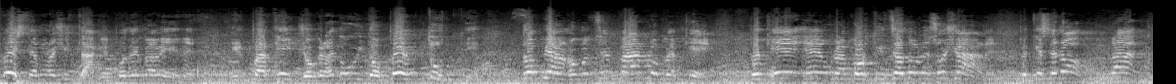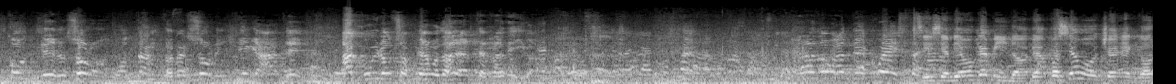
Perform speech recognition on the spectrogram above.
questa è una città che potrebbe avere il parcheggio gratuito per tutti, dobbiamo conservarlo perché? Perché è un ammortizzatore sociale, perché se no sono 80 persone impiegate a cui non sappiamo dare alternativa. La domanda è questa. Sì, sì, abbiamo capito. Abbiamo, possiamo, cioè, ecco,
